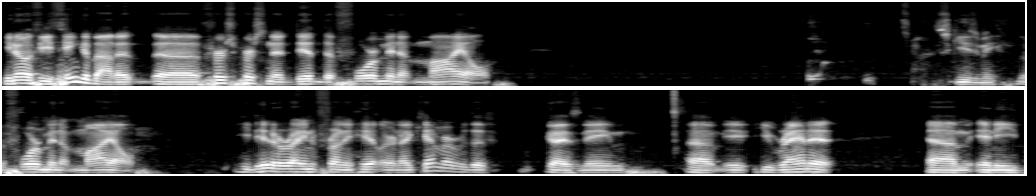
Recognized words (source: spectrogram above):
You know, if you think about it, the first person that did the four minute mile, excuse me, the four minute mile, he did it right in front of Hitler. And I can't remember the guy's name. Um, he, he ran it um, and he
